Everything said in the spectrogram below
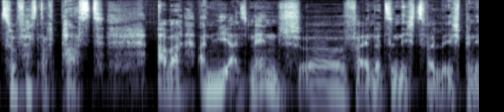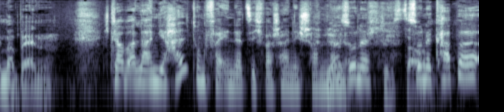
zur Fastnacht passt. Aber an mir als Mensch äh, verändert sie nichts, weil ich bin immer Ben. Ich glaube, allein die Haltung verändert sich wahrscheinlich schon. Ne? Ja, ja, so, eine, so eine Kappe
